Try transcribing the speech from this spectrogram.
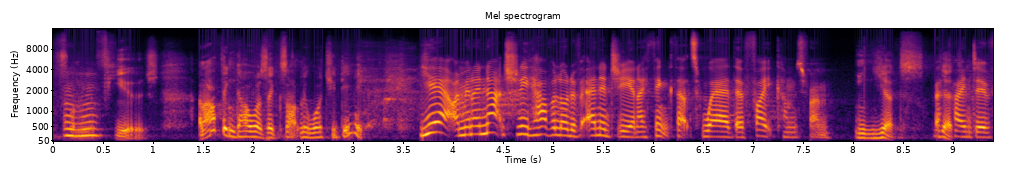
from your Mm-hmm. fears. And I think that was exactly what you did. Yeah, I mean, I naturally have a lot of energy, and I think that's where the fight comes from. Yes. A yes. kind of.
